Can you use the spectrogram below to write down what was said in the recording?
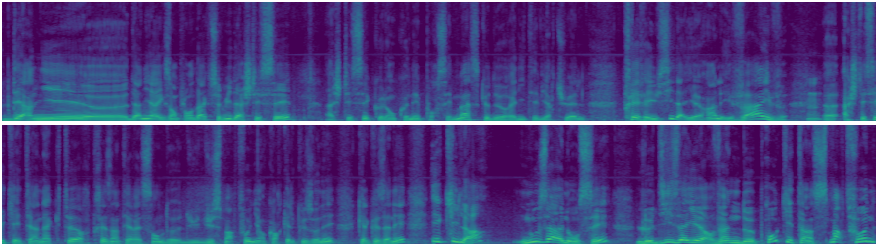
dernier, dernier exemple en DAC, celui d'HTC. HTC que l'on connaît pour ses masques de réalité virtuelle, très réussis d'ailleurs, hein, les Vive. HTC mm. qui a été un acteur très intéressant du, du, smartphone il y a encore quelques années, quelques années et qui là, nous a annoncé le Desire 22 Pro, qui est un smartphone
